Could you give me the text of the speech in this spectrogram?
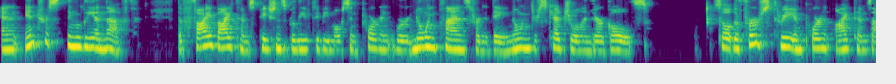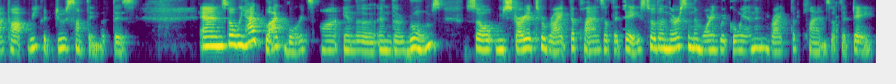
And interestingly enough, the five items patients believed to be most important were knowing plans for the day, knowing their schedule and their goals. So the first three important items, I thought we could do something with this. And so we had blackboards on, in, the, in the rooms. So we started to write the plans of the day. So the nurse in the morning would go in and write the plans of the day.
